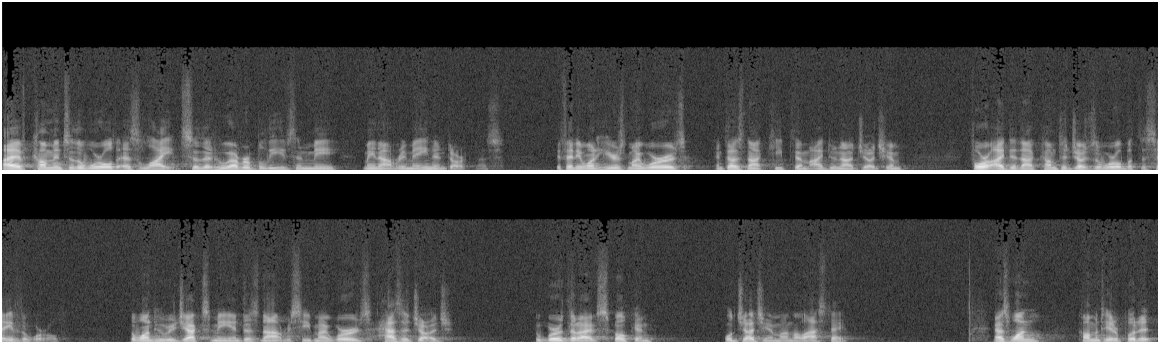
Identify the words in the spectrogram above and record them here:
I have come into the world as light, so that whoever believes in me may not remain in darkness. If anyone hears my words and does not keep them, I do not judge him. For I did not come to judge the world, but to save the world. The one who rejects me and does not receive my words has a judge. The word that I have spoken will judge him on the last day. As one commentator put it,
